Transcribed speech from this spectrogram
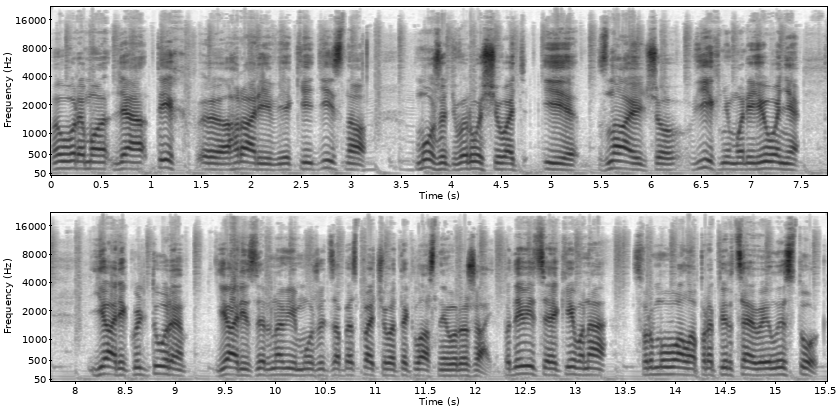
Ми говоримо для тих е, аграріїв, які дійсно можуть вирощувати і знають, що в їхньому регіоні ярі культури, ярі зернові можуть забезпечувати класний урожай. Подивіться, який вона сформувала прапірцевий листок.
